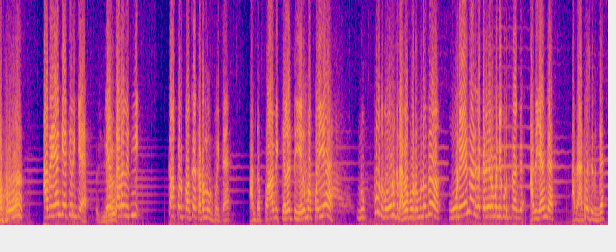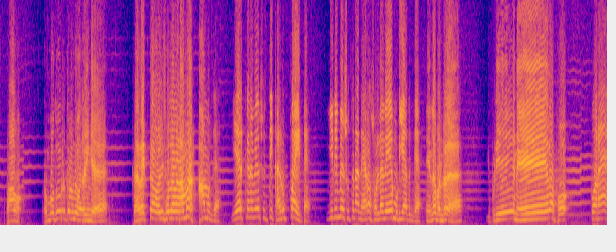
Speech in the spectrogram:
அப்புறம் அதை ஏன் கேக்குறீங்க. என் தலைவிதி கப்பல் பார்க்க கடலூர் போயிட்டேன். அந்த பாவி கிழட்டு எரும பைய முப்பது பவுனுக்கு நகை போடணும்னு மூணே நாள்ல கல்யாணம் பண்ணி கொடுத்துட்டாங்க. அது ஏங்க? அது அட்ரஸ் இதுங்க பாவம். ரொம்ப தூரத்துல இருந்து வர்றீங்க கரெக்டா வழி சொல்ல வேணாமா? ஆமாங்க. ஏற்கனவே சுத்தி கருப்பாயிட்டேன். இனிமே சுத்தினா நேரம் சொல்லவே முடியாதுங்க. என்ன பண்ற? இப்படியே நேரா போ. போறேன்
